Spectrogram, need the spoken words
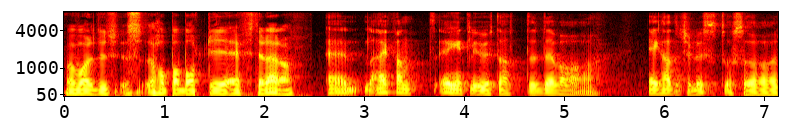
Hva Vad var det du hoppa bort i efter det då? Eh, Jeg fant egentlig ut at det var Jeg hadde ikke lyst til å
